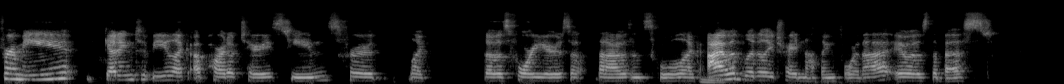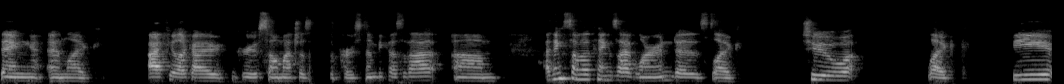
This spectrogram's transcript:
for me, getting to be like a part of Teri's teams for like those four years that I was in school, like mm-hmm. I would literally trade nothing for that. It was the best thing. And like, I feel like I grew so much as a person because of that. Um, I think some of the things I've learned is like to like be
